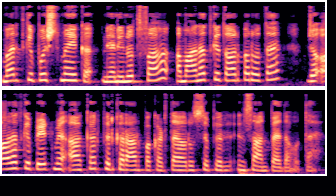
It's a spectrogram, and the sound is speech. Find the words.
مرد کی پشت میں ایک یعنی نطفہ امانت کے طور پر ہوتا ہے، جو عورت کے پیٹ میں آ کر پھر کرار پکڑتا ہے اور اس سے پھر انسان پیدا ہوتا ہے۔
